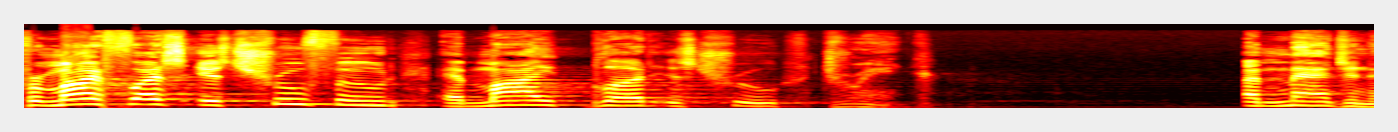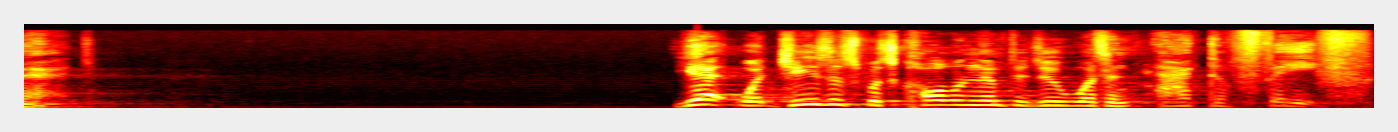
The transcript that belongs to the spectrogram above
For my flesh is true food and my blood is true drink. Imagine that. Yet, what Jesus was calling them to do was an act of faith.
